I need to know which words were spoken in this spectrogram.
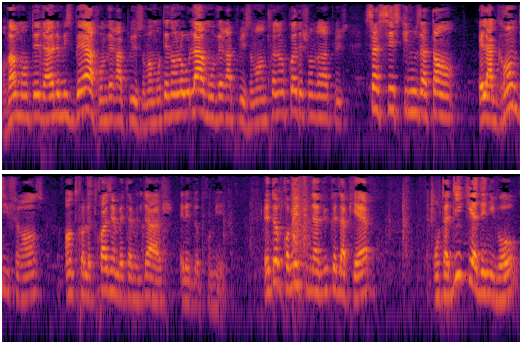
On va monter dans le Misbeach, on verra plus. On va monter dans l'Oulam, on verra plus. On va entrer dans le Kodesh, on verra plus. Ça, c'est ce qui nous attend. Et la grande différence entre le troisième Beth et les deux premiers. Les deux premiers, tu n'as vu que de la pierre. On t'a dit qu'il y a des niveaux,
